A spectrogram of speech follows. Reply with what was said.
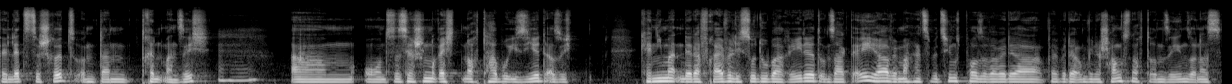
der letzte Schritt und dann trennt man sich. Ähm, und es ist ja schon recht noch tabuisiert, also ich kenne niemanden, der da freiwillig so drüber redet und sagt, ey, ja, wir machen jetzt eine Beziehungspause, weil wir da, weil wir da irgendwie eine Chance noch drin sehen, sondern es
